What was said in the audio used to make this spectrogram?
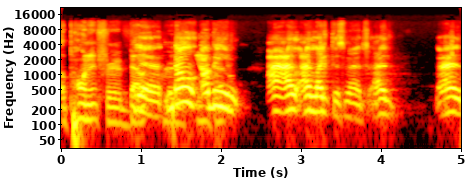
opponent for Bel. yeah, for no, I mean, I I, I like this match. I I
